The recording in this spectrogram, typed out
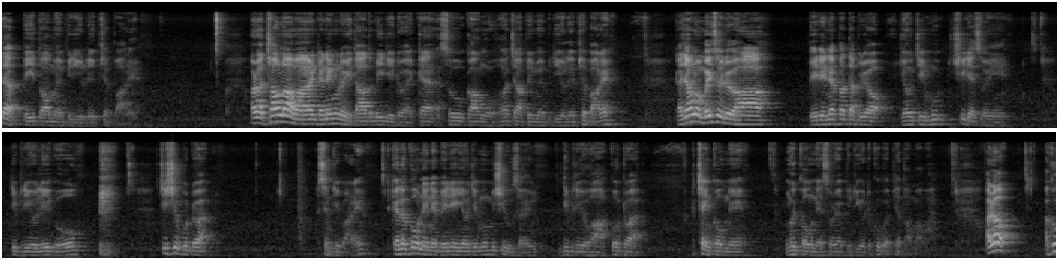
တက်ပေးသွားမယ့်ဗီဒီယိုလေးဖြစ်ပါတယ်အဲ့တော့6လပိုင်းတနင်္ဂနွေသားသမီးတွေအတွက်ကန်အဆိုးကောင်းကိုဟောကြားပေးမယ့်ဗီဒီယိုလေးဖြစ်ပါတယ်ဒါကြောင့်လို့မိတ်ဆွေတို့ဟာဗီဒီယိုနဲ့ပတ်သက်ပြီးတော့ယုံကြည်မှုရှိတယ်ဆိုရင်ဒီဗီဒီယိုလေးကိုကြည့်ရှုဖို့အတွက် အဆင်ပြေပါတယ်တကယ်လို့ကိုယ့်အနေနဲ့ဘေးတင်ယုံကြည်မှုမရှိဘူးဆိုရင်ဒီဗီဒီယိုဟာကိုယ့်အတွက်အချိန်ကုန်တယ်ငွေကုန်တယ်ဆိုတဲ့ဗီဒီယိုတစ်ခုပဲဖြစ်သွားမှာပါအဲ့တော့အခု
